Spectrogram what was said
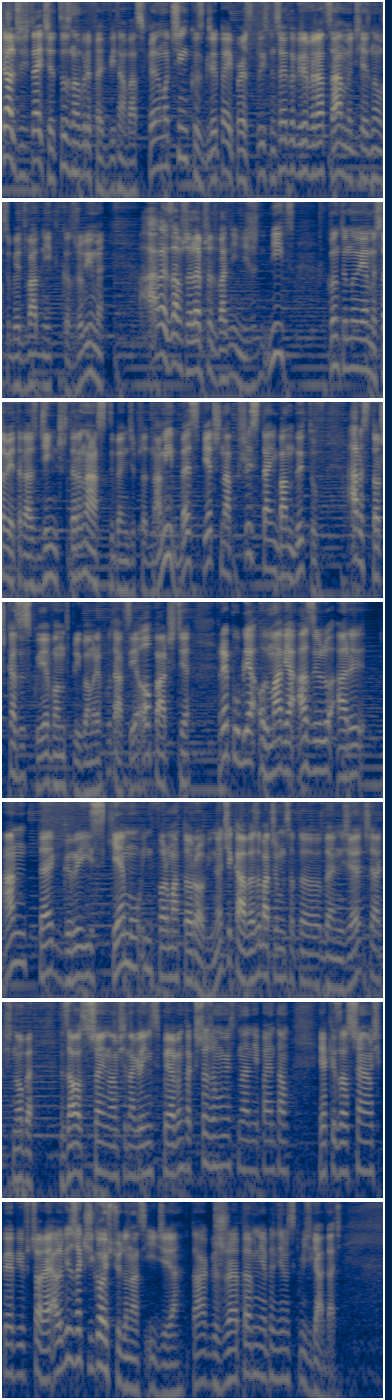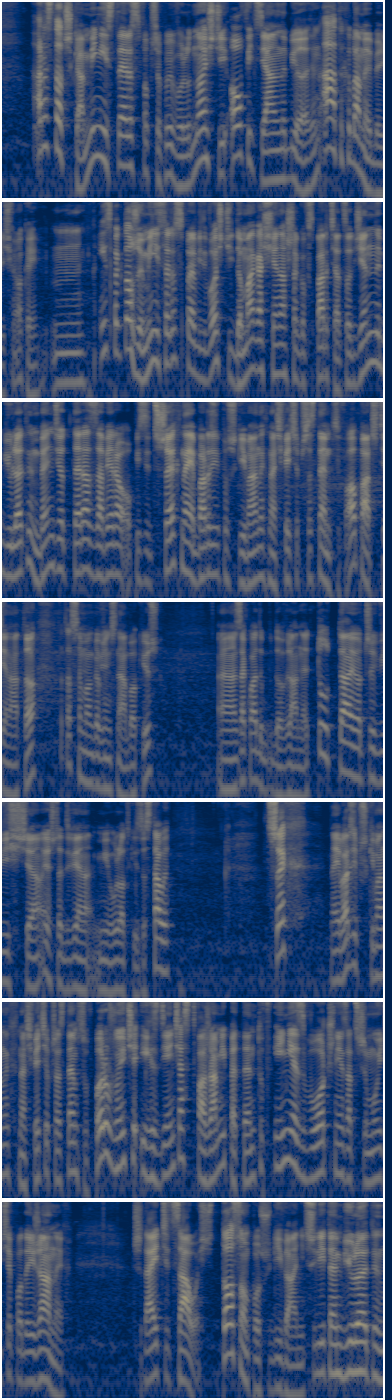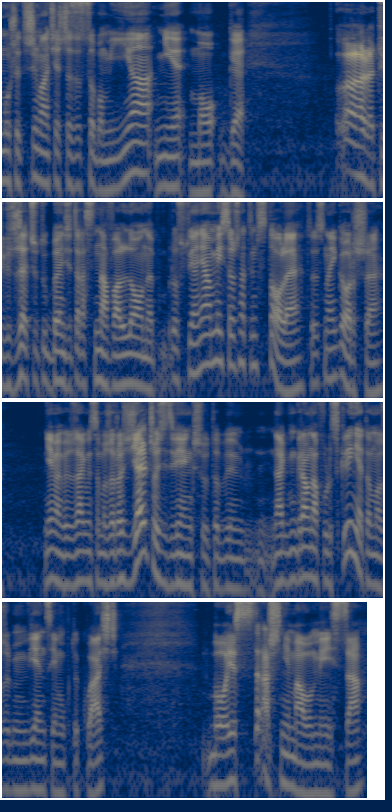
Hej, witajcie, tu znowu Ryfek, witam was w kolejnym odcinku z gry Papers, Please. My sobie do gry wracamy, dzisiaj znowu sobie dwa dni tylko zrobimy, ale zawsze lepsze dwa dni niż nic. Kontynuujemy sobie teraz dzień 14 będzie przed nami, bezpieczna przystań bandytów. Arstoczka zyskuje wątpliwą reputację. O, patrzcie, Republia odmawia azylu Ary antegryjskiemu informatorowi. No ciekawe, zobaczymy co to będzie, czy jakieś nowe zaostrzenia nam się na granicy pojawią. Tak szczerze mówiąc, to nawet nie pamiętam, jakie zaostrzenia nam się pojawiły wczoraj, ale widzę, że jakiś gościu do nas idzie, także pewnie będziemy z kimś gadać. Arstoczka, Ministerstwo Przepływu Ludności, oficjalny biuletyn. A, to chyba my byliśmy, okej. Mm, inspektorzy, Ministerstwo Sprawiedliwości domaga się naszego wsparcia. Codzienny biuletyn będzie od teraz zawierał opisy trzech najbardziej poszukiwanych na świecie przestępców. O, patrzcie na to. To to sobie mogę wziąć na bok już. E, zakłady budowlane tutaj oczywiście. Jeszcze dwie mi ulotki zostały. Trzech najbardziej poszukiwanych na świecie przestępców. Porównujcie ich zdjęcia z twarzami petentów i niezwłocznie zatrzymujcie podejrzanych. Czytajcie całość. To są poszukiwani, czyli ten biuletyn muszę trzymać jeszcze ze sobą. Ja nie mogę. Ale tych rzeczy tu będzie teraz nawalone. Po prostu ja nie mam miejsca już na tym stole. To jest najgorsze. Nie wiem, że jakbym sobie może rozdzielczość zwiększył, to bym... Jakbym grał na full screenie, to może bym więcej mógł tu kłaść. Bo jest strasznie mało miejsca.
